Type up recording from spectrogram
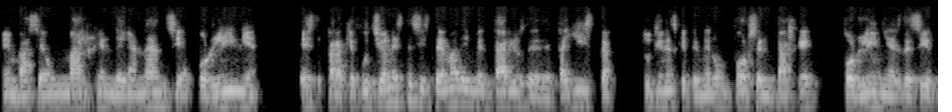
en base a un margen de ganancia por línea. Este, para que funcione este sistema de inventarios de detallista, tú tienes que tener un porcentaje por línea, es decir,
